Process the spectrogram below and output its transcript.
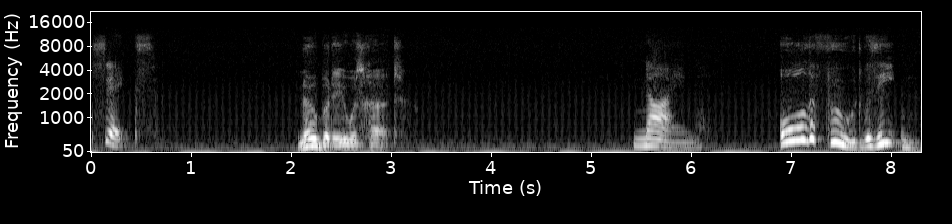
6. Nobody was hurt. 9. All the food was eaten.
